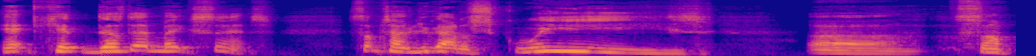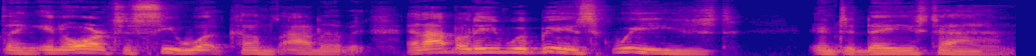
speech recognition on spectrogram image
Does that make sense? Sometimes you got to squeeze uh, something in order to see what comes out of it. And I believe we're being squeezed in today's time.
